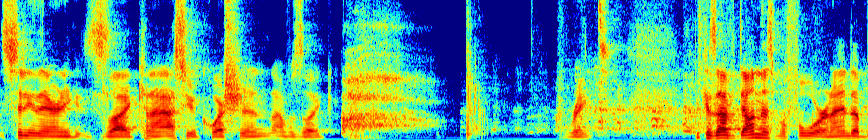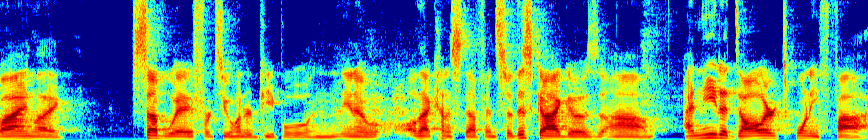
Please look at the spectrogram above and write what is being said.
sitting there, and he's like, Can I ask you a question? I was like, Oh, great. Because I've done this before, and I end up buying like Subway for 200 people, and you know, all that kind of stuff. And so this guy goes, um, I need a dollar twenty-five.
